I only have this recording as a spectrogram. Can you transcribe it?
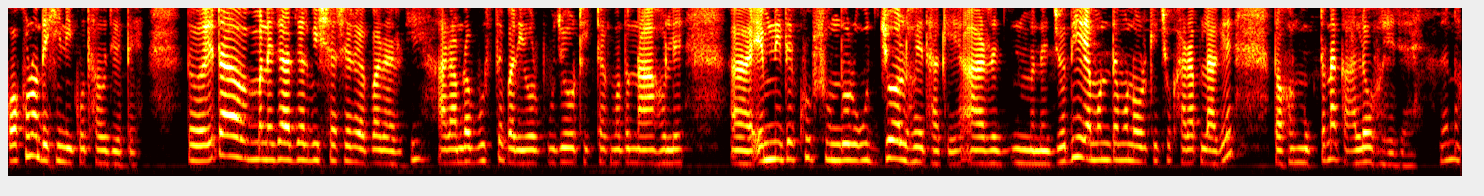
কখনো দেখিনি কোথাও যেতে। তো এটা মানে যার যার বিশ্বাসের ব্যাপার আর কি। আর আমরা বুঝতে পারি ওর পুজো ঠিকঠাক মতো না হলে এমনিতে খুব সুন্দর উজ্জ্বল হয়ে থাকে। আর মানে যদি এমন তেমন ওর কিছু খারাপ লাগে, তখন মুখটা না কালো হয়ে যায় জানো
